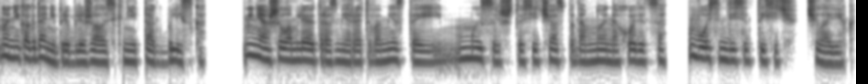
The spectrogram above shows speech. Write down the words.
но никогда не приближалась к ней так близко. Меня ошеломляют размеры этого места и мысль, что сейчас подо мной находится 80 тысяч человек.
